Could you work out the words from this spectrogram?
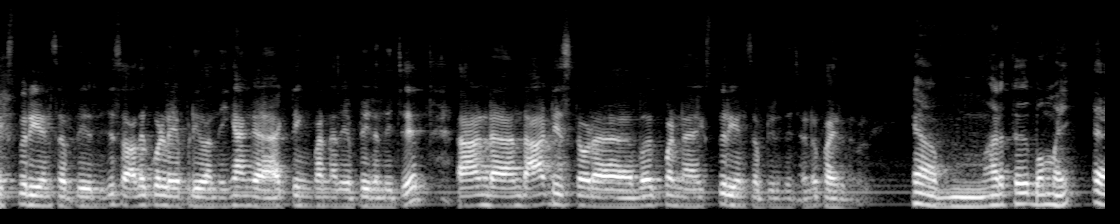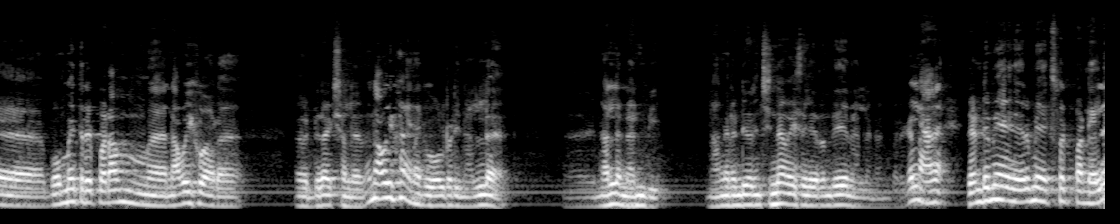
எக்ஸ்பீரியன்ஸ் எப்படி இருந்துச்சு? ஸோ அதுக்குள்ள எப்படி வந்தீங்க? அங்கே ஆக்டிங் பண்ணது எப்படி இருந்துச்சு? அண்ட் அந்த ஆர்டிஸ்டோட ஒர்க் பண்ண எக்ஸ்பீரியன்ஸ் எப்படி இருந்துச்சுன்னு பகிர்ந்து ம், அடுத்தது பொம்மை. பொம்மை திரைப்படம் அஹ், நவிகாவோட டிரெக்ஷனில் இருந்து நவிகா எனக்கு ஆல்ரெடி நல்ல நல்ல நண்பி. நாங்கள் ரெண்டு பேரும் சின்ன வயசுல இருந்தே நல்ல நண்பர்கள் நாங்கள் ரெண்டுமே எதுவுமே எக்ஸ்பெக்ட் பண்ணல.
